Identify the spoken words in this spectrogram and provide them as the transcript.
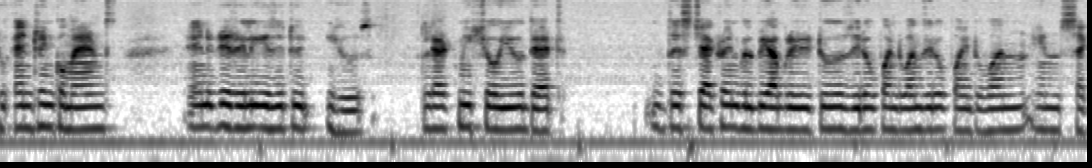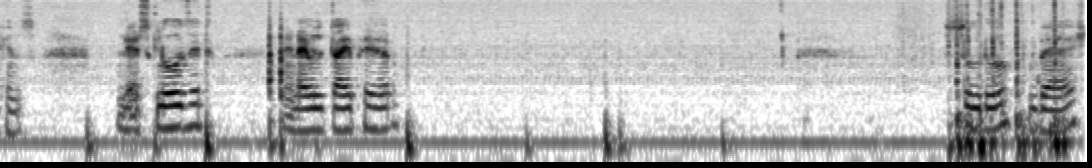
to entering commands and it is really easy to use. Let me show you that this Checkra1n will be upgraded to 0.10.1 in seconds. Let's close it and I will type here. sudo bash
